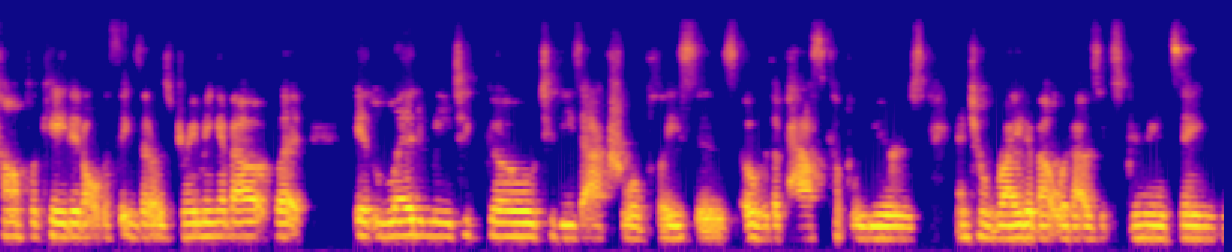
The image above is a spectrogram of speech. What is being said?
complicated, all the things that I was dreaming about, but it led me to go to these actual places over the past couple of years and to write about what I was experiencing.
